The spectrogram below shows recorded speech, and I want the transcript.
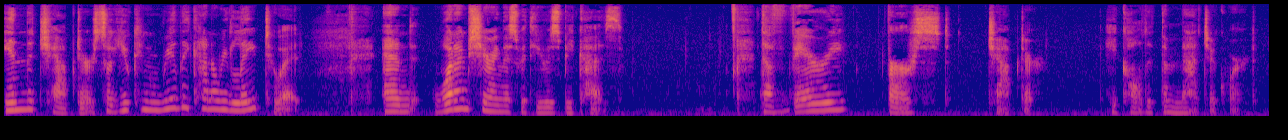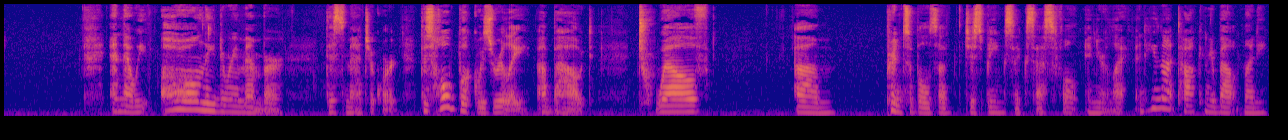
in the chapter so you can really kind of relate to it. And what I'm sharing this with you is because the very first chapter, he called it the magic word. And that we all need to remember this magic word. This whole book was really about 12 um, principles of just being successful in your life. And he's not talking about money,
